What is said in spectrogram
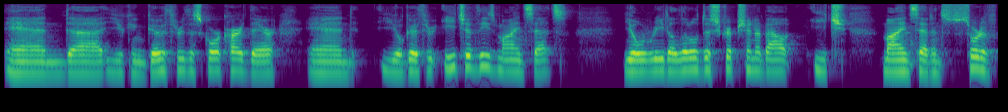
and uh, you can go through the scorecard there and you'll go through each of these mindsets. You'll read a little description about each mindset and sort of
